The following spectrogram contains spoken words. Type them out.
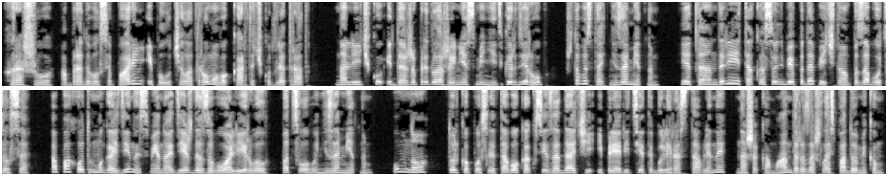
Хорошо, обрадовался парень и получил от Ромова карточку для трат, наличку и даже предложение сменить гардероб, чтобы стать незаметным. Это Андрей так о судьбе подопечного позаботился. А поход в магазин и смену одежды завуалировал под слово «незаметным». Умно. Только после того, как все задачи и приоритеты были расставлены, наша команда разошлась по домикам.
